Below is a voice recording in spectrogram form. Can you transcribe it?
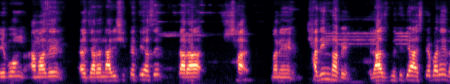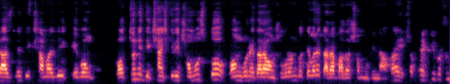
এবং আমাদের যারা নারী শিক্ষার্থী আছে, তারা মানে স্বাধীনভাবে রাজনীতিতে আসতে পারে, রাজনৈতিক, সামাজিক এবং অর্থনৈতিক, সাংস্কৃতিক সমস্ত অঙ্গনে তারা অংশগ্রহণ করতে পারে, তারা বাধার সম্মুখীন না হয়। একটি প্রশ্ন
